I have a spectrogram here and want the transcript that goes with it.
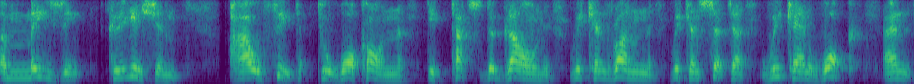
amazing creation our feet to walk on. It touch the ground. We can run. We can sit. We can walk. And,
